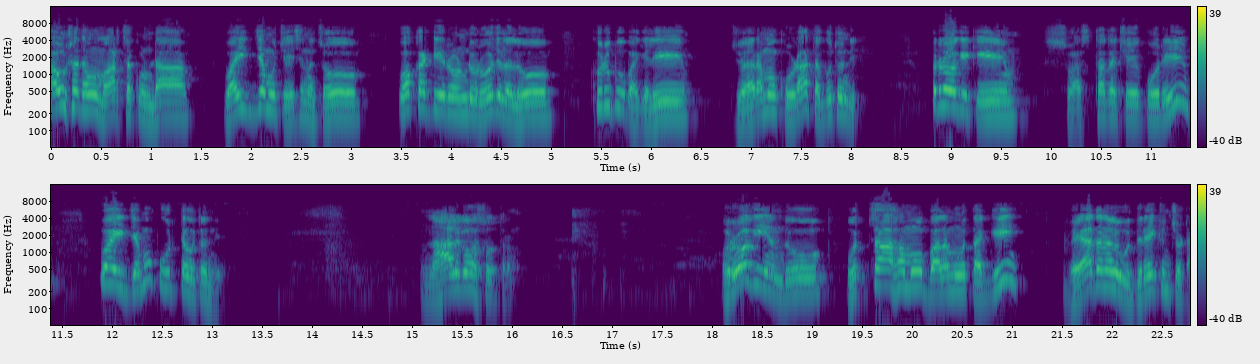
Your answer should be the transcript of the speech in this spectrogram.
ఔషధము మార్చకుండా వైద్యము చేసినచో ఒకటి రెండు రోజులలో కురుపు పగిలి జ్వరము కూడా తగ్గుతుంది. రోగికి స్వస్థత చేకూరి వైద్యము పూర్తవుతుంది. నాలుగవ సూత్రం. రోగి యందు ఉత్సాహము బలము తగ్గి వేదనలు ఉద్రేకించుట.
